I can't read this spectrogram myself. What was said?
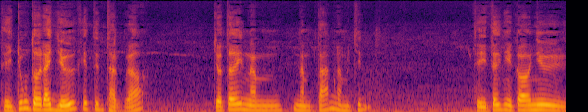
thì chúng tôi đã giữ cái tinh thần đó cho tới năm năm tám, năm chín thì tất nhiên coi như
